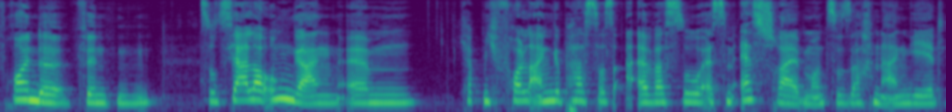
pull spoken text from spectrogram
Freunde finden, sozialer Umgang. Ähm, ich habe mich voll angepasst, was, äh, was so SMS-Schreiben und so Sachen angeht.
